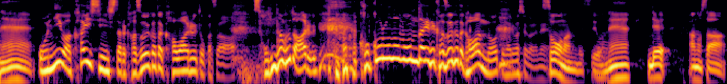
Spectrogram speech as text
ね。え鬼は改心したら数え方変わるとかさ。そんなことある？心の問題で数え方変わんの？ってなりましたからね。そうなんですよね、であのさ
